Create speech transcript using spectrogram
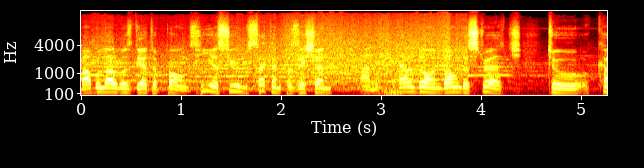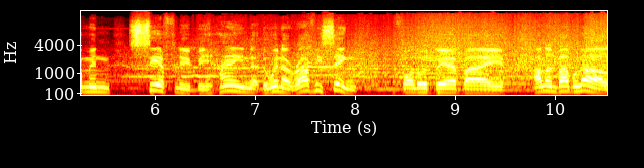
Baboolal was there to pounce. He assumed second position and held on down the stretch to come in safely behind the winner Ravi Singh followed there by Allan Baboolal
